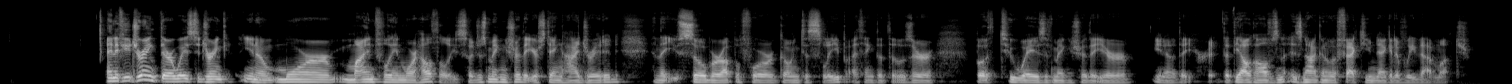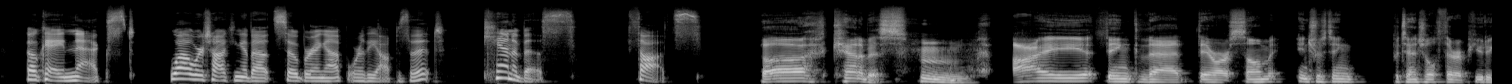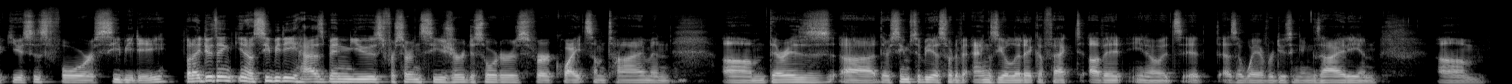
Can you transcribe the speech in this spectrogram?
And if you drink, there are ways to drink, you know, more mindfully and more healthily. So just making sure that you're staying hydrated and that you sober up before going to sleep. I think that those are both two ways of making sure that you're, you know, that you're that the alcohol is not going to affect you negatively that much. Okay, next. While we're talking about sobering up or the opposite, cannabis. Thoughts? Uh, cannabis. Hmm. I think that there are some interesting potential therapeutic uses for CBD. But I do think, you know, CBD has been used for certain seizure disorders for quite some time. And um, there is, uh, there seems to be a sort of anxiolytic effect of it. You know, it's it as a way of reducing anxiety. And um,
